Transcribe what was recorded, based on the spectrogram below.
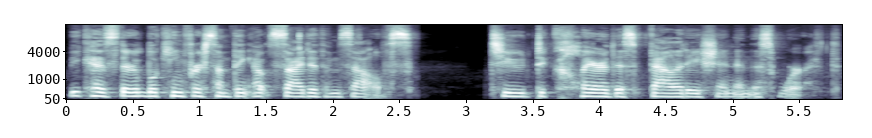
because they're looking for something outside of themselves to declare this validation and this worth.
